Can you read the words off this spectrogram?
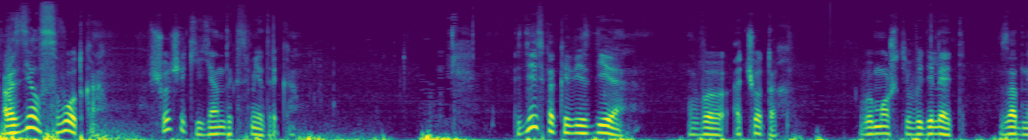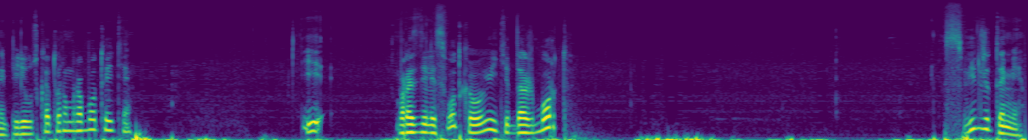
Раздел «Сводка». Счетчики Яндекс Метрика. Здесь, как и везде в отчетах вы можете выделять заданный период, с которым работаете. И в разделе «Сводка» вы видите дашборд с виджетами,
